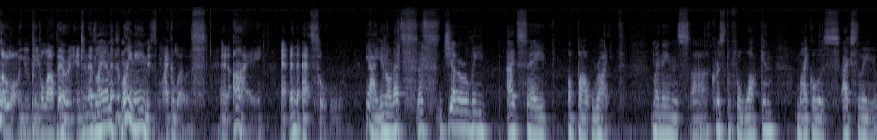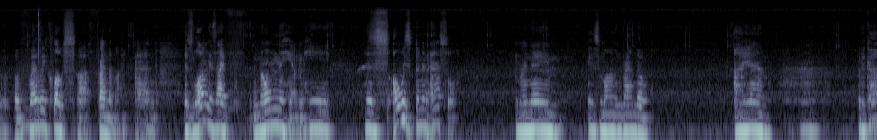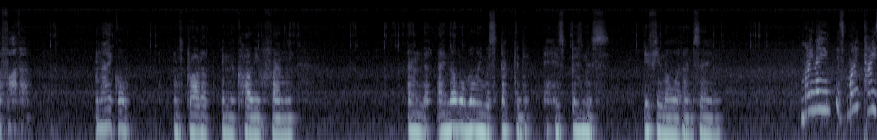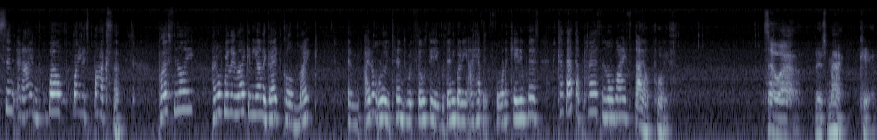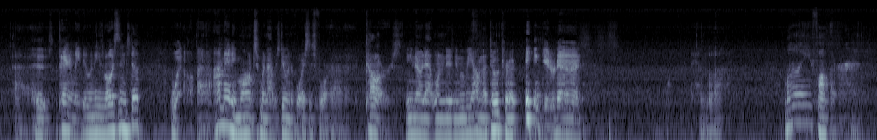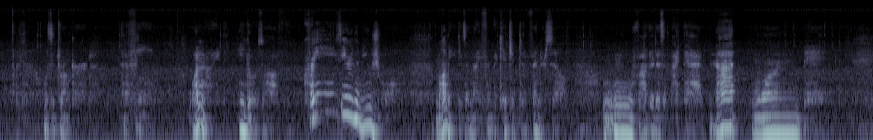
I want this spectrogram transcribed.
Hello, all you people out there in internet land. My name is Michaelos, and I am an asshole. Yeah, you know that's that's generally, I'd say, about right. My name is uh, Christopher Walken. Michael is actually a very close uh, friend of mine, and as long as I've known him, he has always been an asshole. My name is Marlon Brando. I am the Godfather. Michael was brought up in the Corleone family, and I never really respected his business, if you know what I'm saying. My name is Mike Tyson, and I am the world's greatest boxer. Personally, I don't really like any other guys called Mike, and I don't really tend to associate with anybody I haven't fornicated with, because that's a personal lifestyle choice. So, uh, this Mac kid, uh, who's apparently doing these voices and stuff, well, uh, I met him once when I was doing the voices for, uh, Cars. You know that one Disney movie, I'm the tow truck. Get her done. And, uh, my father was a drunkard. One night, he goes off crazier than usual. Mommy gets a knife from the kitchen to defend herself. Ooh, father doesn't like that. Not one bit.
